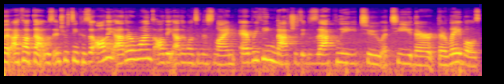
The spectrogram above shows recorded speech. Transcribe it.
but I thought that was interesting because all the other ones, all the other ones in this line, everything matches exactly to a T their their labels.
